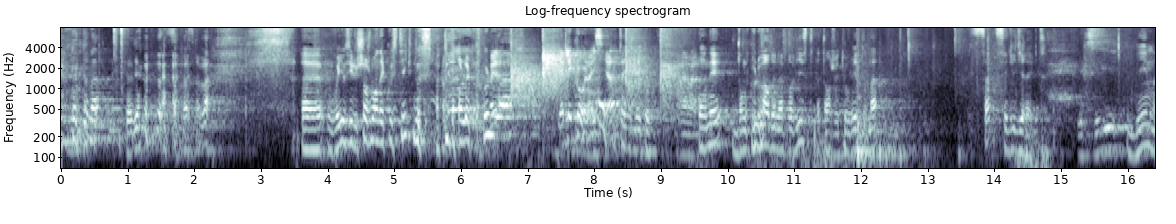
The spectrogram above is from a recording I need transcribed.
Thomas. Ça va bien Ça va, ça va. Euh, vous voyez aussi le changement d'acoustique, nous sommes dans le couloir. Il y a de l'écho là, ici. hein. Putain, il y a de l'écho. On est dans le couloir de l'improviste. Attends, je vais t'ouvrir Thomas. Ça, c'est du direct. Merci. Bim.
